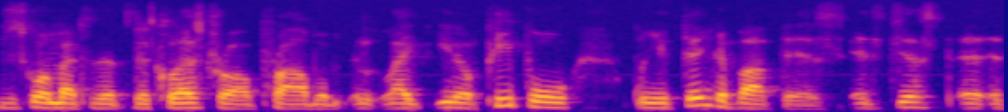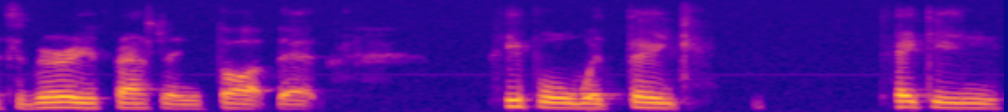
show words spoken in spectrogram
just going back to the, the cholesterol problem, like you know, people when you think about this, it's just it's a very fascinating thought that people would think taking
